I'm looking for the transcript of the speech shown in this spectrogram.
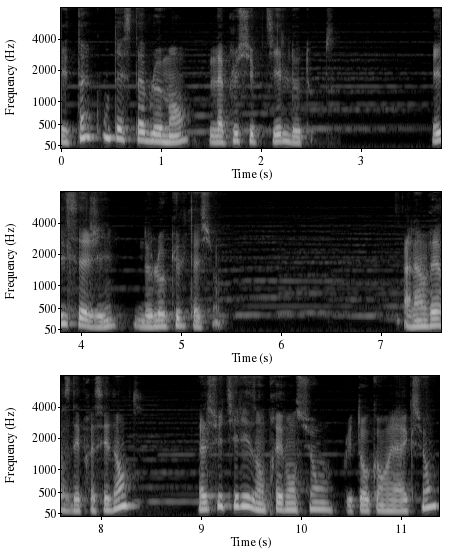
est incontestablement la plus subtile de toutes. Il s'agit de l'occultation. A l'inverse des précédentes, elle s'utilise en prévention plutôt qu'en réaction,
